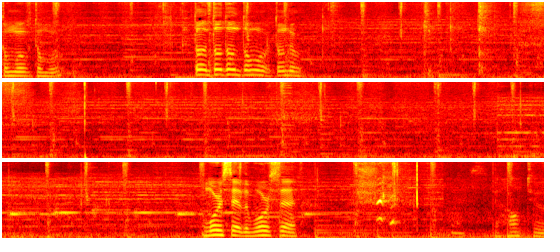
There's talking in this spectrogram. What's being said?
Don't move, don't move. Don't, don't, don't, don't move, don't move. More said, more said. How to?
